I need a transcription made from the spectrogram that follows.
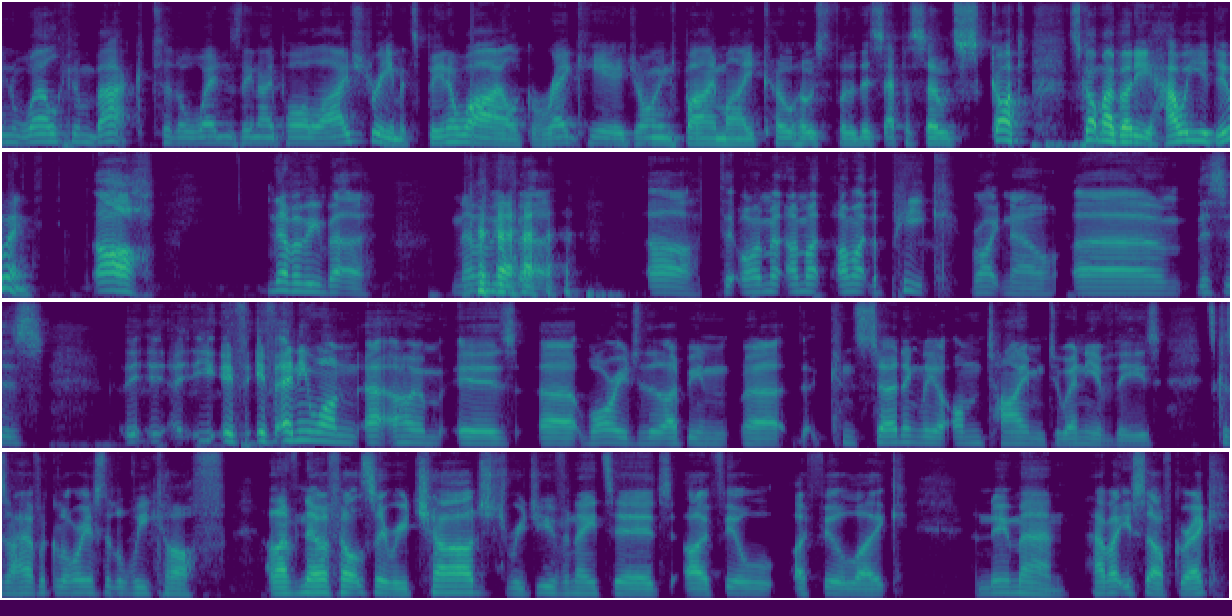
And welcome back to the Wednesday Night Paw live stream. It's been a while. Greg here, joined by my co host for this episode, Scott. Scott, my buddy, how are you doing? Oh, never been better. Never been better. oh, I'm at, I'm at I'm at the peak right now. Um, this is if if anyone at home is uh, worried that I've been uh, concerningly on time to any of these, it's because I have a glorious little week off, and I've never felt so recharged, rejuvenated. I feel I feel like a new man. How about yourself, Greg?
